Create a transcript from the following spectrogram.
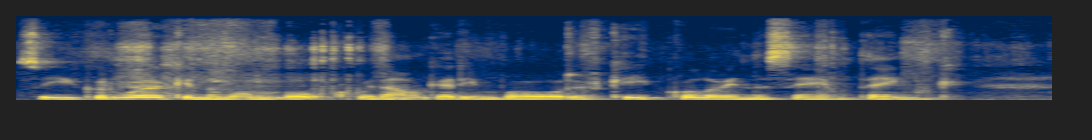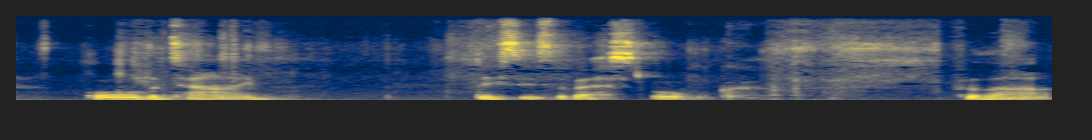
So you could work in the one book without getting bored of keep colouring the same thing all the time this is the best book for that.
